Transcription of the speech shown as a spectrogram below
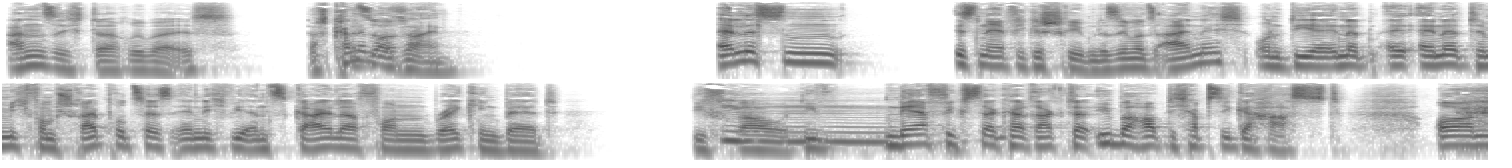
Ansicht darüber ist. Das kann Also- immer sein. Allison ist nervig geschrieben, da sind wir uns einig. Und die erinnert, erinnerte mich vom Schreibprozess ähnlich wie an Skylar von Breaking Bad. Die Frau, die nervigster Charakter überhaupt. Ich habe sie gehasst. Und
